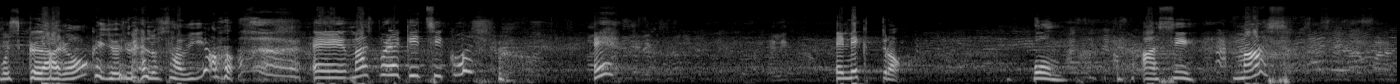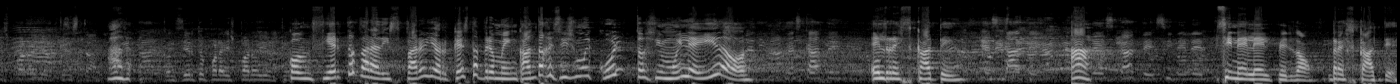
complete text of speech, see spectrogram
Pues claro, que yo ya lo sabía. Eh, ¿Más por aquí, chicos? ¿Eh? Electro. Pum. Así. ¿Más? Ah, Concierto para disparo y orquesta. concierto para disparo y orquesta, pero me encanta que sois muy cultos y muy leídos. Rescate. El rescate. Rescate. Ah, Rescate. Sin el el, perdón. Rescate.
